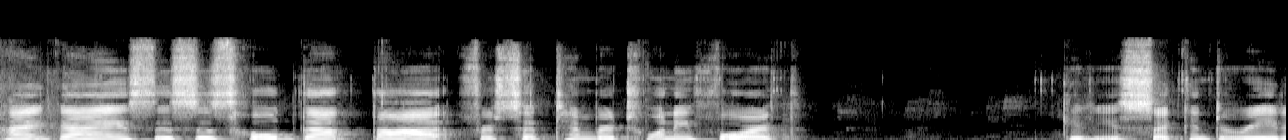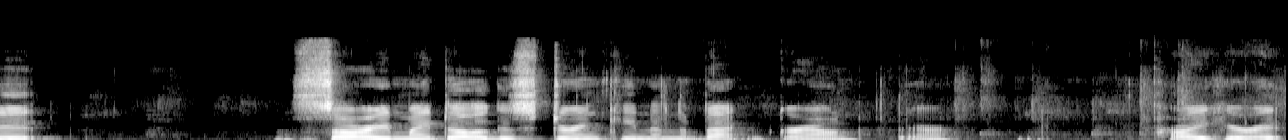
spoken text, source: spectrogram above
Hi guys, this is Hold That Thought for September 24th. Give you a second to read it. Sorry, my dog is drinking in the background there. Probably hear it.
